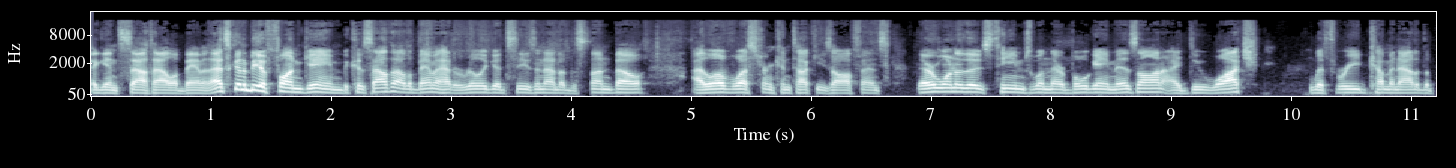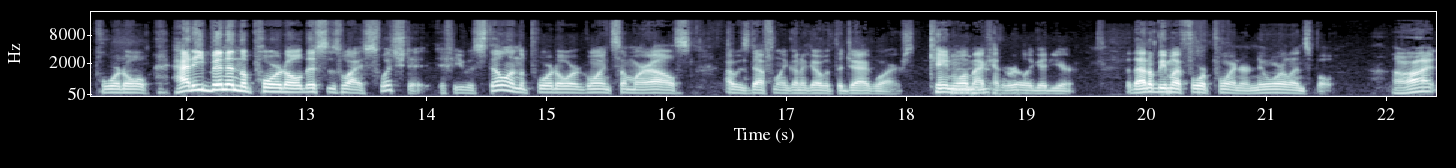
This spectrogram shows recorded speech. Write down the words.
against South Alabama. That's going to be a fun game because South Alabama had a really good season out of the Sun Belt. I love Western Kentucky's offense. They're one of those teams when their bowl game is on, I do watch with Reed coming out of the portal. Had he been in the portal, this is why I switched it. If he was still in the portal or going somewhere else, I was definitely going to go with the Jaguars. Kane mm-hmm. Wommack had a really good year. But that'll be my four pointer, New Orleans Bowl. All right.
